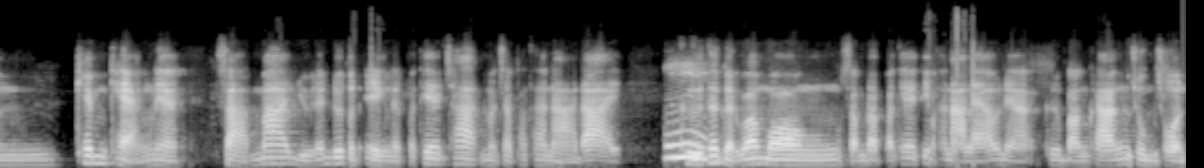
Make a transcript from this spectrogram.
นเข้มแข็งเนี่ยสามารถอยู่ได้ด้วยตนเองในประเทศชาติมันจะพัฒนาได้ม คือถ้าเกิดว่ามองสำหรับประเทศที่พัฒนาแล้วเนี่ย คือบางครั้งชุมชน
